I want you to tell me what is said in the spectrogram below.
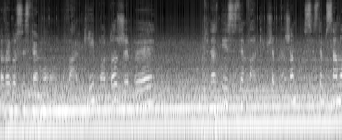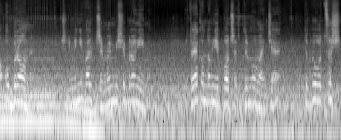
nowego systemu walki, po to, żeby to nie jest system walki, przepraszam, system samoobrony. Czyli my nie walczymy, my się bronimy. I to jak on do mnie podszedł w tym momencie, to było coś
